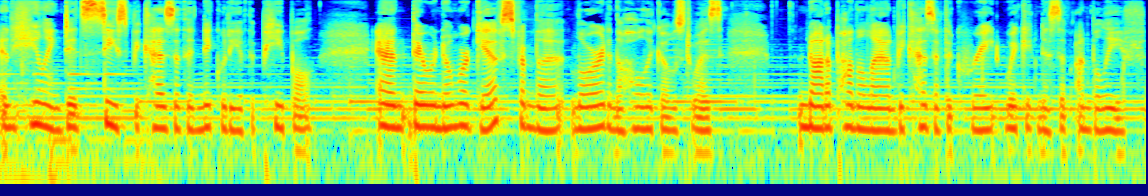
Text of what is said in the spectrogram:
and healing did cease because of the iniquity of the people. And there were no more gifts from the Lord, and the Holy Ghost was not upon the land because of the great wickedness of unbelief.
